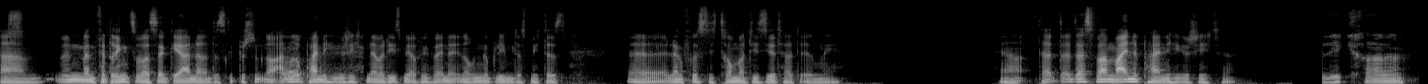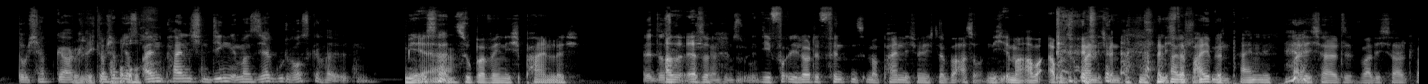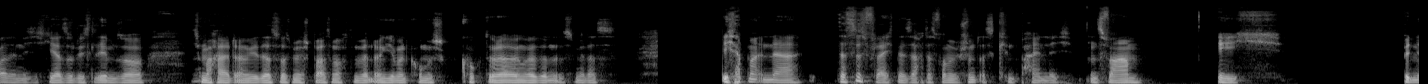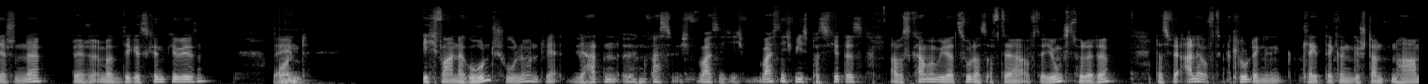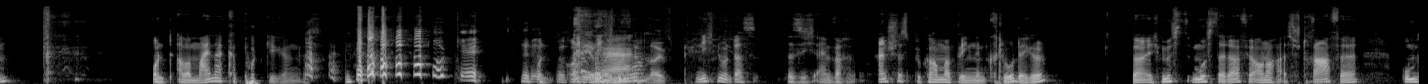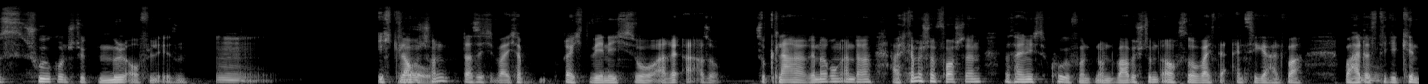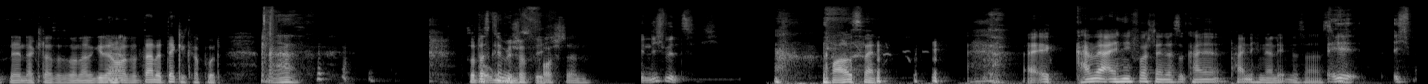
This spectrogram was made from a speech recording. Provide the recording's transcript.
Ähm, man verdrängt sowas ja gerne und es gibt bestimmt noch andere peinliche Geschichten, aber die ist mir auf jeden Fall in Erinnerung geblieben, dass mich das äh, langfristig traumatisiert hat irgendwie. Ja, da, da, das war meine peinliche Geschichte. Leg gerade. Ich glaube, ich habe gar ich glaube, ich habe mich aus allen peinlichen Dingen immer sehr gut rausgehalten. Mir Ja. ist halt super wenig peinlich. Äh, Das Also, also die, die Leute finden es immer peinlich, wenn ich dabei, also nicht immer, aber ab und zu peinlich, wenn, wenn ich dabei bin. Peinlich. Weil ich halt, weil ich halt, weiß ich nicht, ich gehe ja so durchs Leben so, ich mache halt irgendwie das, was mir Spaß macht und wenn irgendjemand komisch guckt oder irgendwas, dann ist mir das. Ich habe mal in der, das ist vielleicht eine Sache, das war mir bestimmt als Kind peinlich. Und zwar, ich bin ja schon, ne, bin ja schon immer ein dickes Kind gewesen. Same. Und ich war in der Grundschule und wir, wir hatten irgendwas, ich weiß nicht, ich weiß nicht, wie es passiert ist, aber es kam irgendwie dazu, dass auf der, auf der Jungstoilette, dass wir alle auf den Klodeckeln Deckeln gestanden haben und aber meiner kaputt gegangen ist. okay. Und- und- Ja. da läuft. Nicht nur, dass, dass ich einfach Anschluss bekommen habe wegen dem Klodeckel, sondern ich müsst, musste dafür auch noch als Strafe ums Schulgrundstück Müll auflesen. Mm. Ich glaube Oh. schon, dass ich, weil ich habe recht wenig so, also so klare Erinnerungen an daran, aber ich kann mir schon vorstellen, das habe ich nicht so cool gefunden und war bestimmt auch so, weil ich der Einzige halt war, war halt das Mhm. dicke Kind ne, in der Klasse, so, und dann geht Ja. dann da der Deckel kaputt. Ah. so, das War kann ich mir schon vorstellen. Finde ich witzig. Wow, Sven. Äh, Ich kann mir eigentlich nicht vorstellen, dass du keine peinlichen Erlebnisse hast. Ey, ich.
